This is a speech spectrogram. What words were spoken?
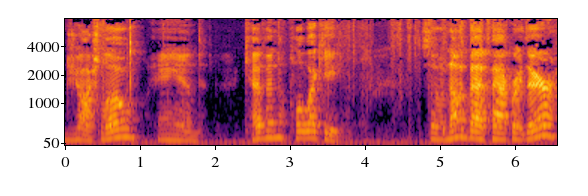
Josh Lowe. And Kevin Plawecki. So not a bad pack right there.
